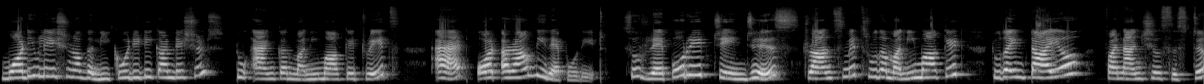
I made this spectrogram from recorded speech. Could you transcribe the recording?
modulation of the liquidity conditions to anchor money market rates at or around the repo rate. So repo rate changes transmit through the money market to the entire financial system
